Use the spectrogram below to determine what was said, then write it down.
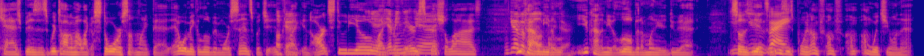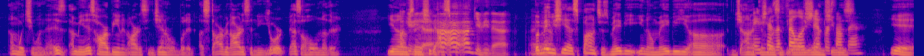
cash business we're talking about like a store or something like that that would make a little bit more sense but it's Okay. like an art studio Yeah, like I mean, a very yeah. specialized You have a kind of need a there. you kind of need a little bit of money to do that You- so you- yeah to Right. Easy's point I'm, I'm I'm I'm with you on that I'm with you on that it's, I mean it's hard being an artist in general but a, a starving artist in New York that's a whole nother you know I'll what I'm saying she got a I, spot. I, I'll give you that. But Yeah. maybe she has sponsors. Maybe you know, maybe uh Jonathan Maybe she has a wasn't the only fellowship one. or She was, something. yeah,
